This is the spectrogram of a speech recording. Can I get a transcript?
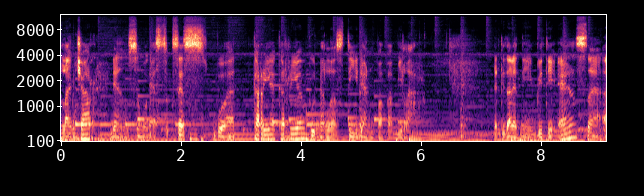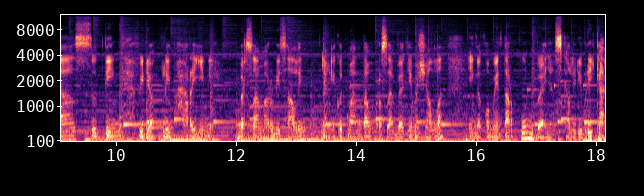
lancar dan semoga sukses buat karya-karya Bunda Lesti dan Papa Bilar. Dan kita lihat nih BTS saat syuting video klip hari ini bersama Rudy Salim yang ikut mantau persahabatnya Masya Allah hingga komentar pun banyak sekali diberikan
